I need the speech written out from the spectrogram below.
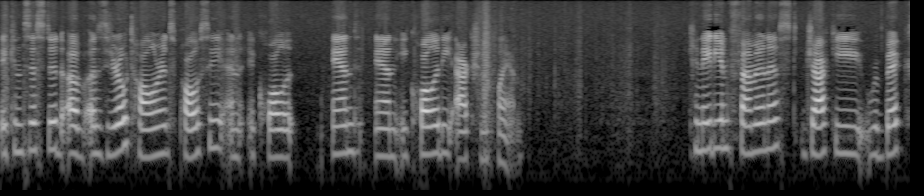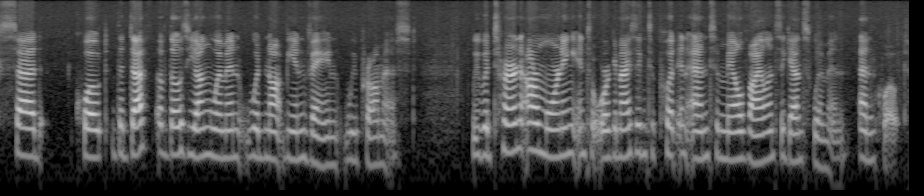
It consisted of a zero tolerance policy and, equali- and an equality action plan. Canadian feminist Jackie Rebick said, quote, The death of those young women would not be in vain, we promised. We would turn our mourning into organizing to put an end to male violence against women. End quote.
